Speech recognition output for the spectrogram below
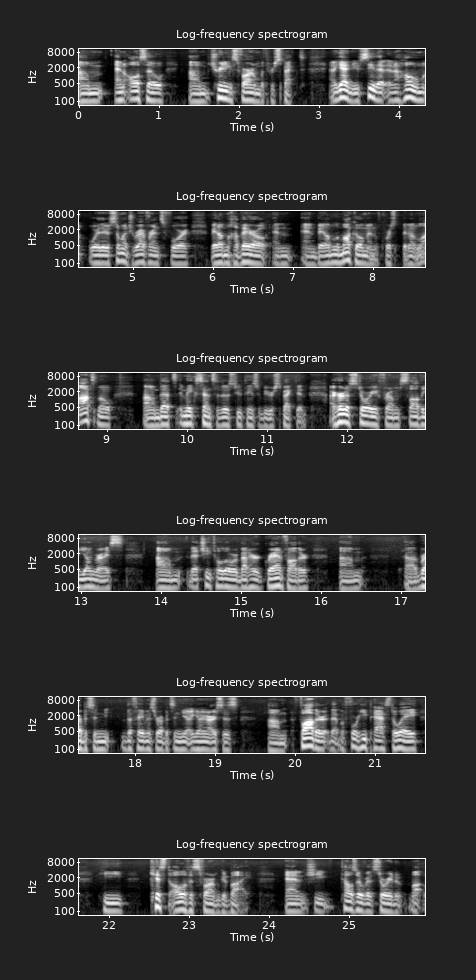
um, and also um, treating Seforim with respect. And again, you see that in a home where there's so much reverence for Beilam Lechavero and and Beilam Lamakom, and of course Beilam La'atzmo, um, that's it makes sense that those two things would be respected. I heard a story from Slovie Jungreis um, that she told over about her grandfather, um, uh, the famous Rebbitzin Jungreis's um, father, that before he passed away, he kissed all of his seforim goodbye. And she tells over the story in a lot,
